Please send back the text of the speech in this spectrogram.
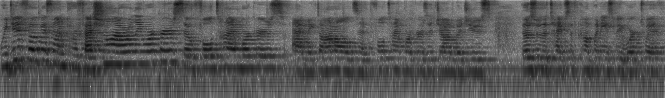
We did focus on professional hourly workers, so full-time workers at McDonald's and full-time workers at Jamba Juice. Those were the types of companies we worked with.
